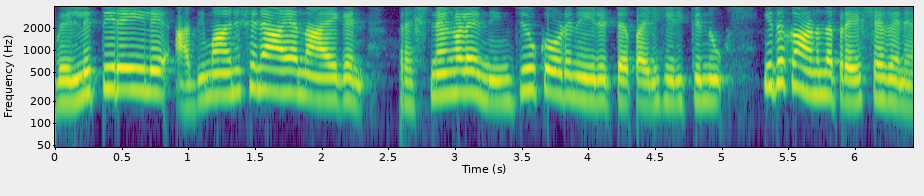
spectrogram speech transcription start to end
വെള്ളിത്തിരയിലെ അതിമാനുഷനായ നായകൻ പ്രശ്നങ്ങളെ നെഞ്ചൂക്കോടെ നേരിട്ട് പരിഹരിക്കുന്നു. ഇത് കാണുന്ന പ്രേക്ഷകന്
